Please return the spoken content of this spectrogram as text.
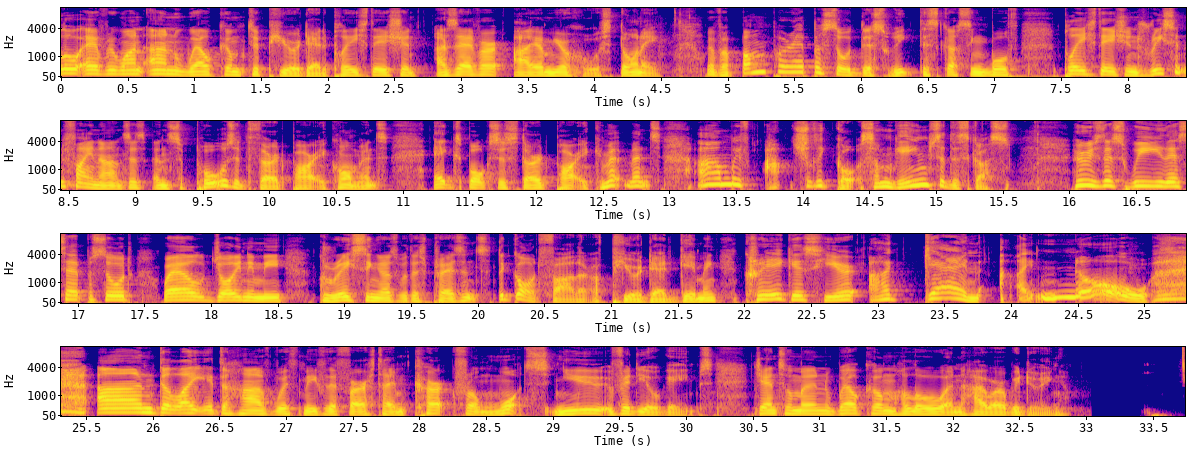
Hello, everyone, and welcome to Pure Dead PlayStation. As ever, I am your host, Dony. We have a bumper episode this week discussing both PlayStation's recent finances and supposed third party comments, Xbox's third party commitments, and we've actually got some games to discuss. Who's this we this episode? Well, joining me, gracing us with his presence, the godfather of Pure Dead Gaming, Craig is here again. I know. And delighted to have with me for the first time Kirk from What's New Video Games. Gentlemen, welcome, hello, and how are we doing?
